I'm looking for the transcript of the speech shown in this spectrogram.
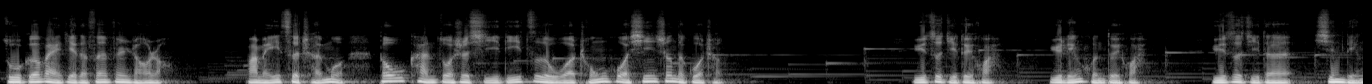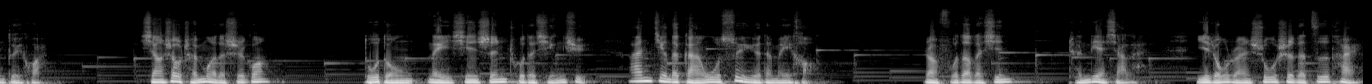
阻隔外界的纷纷扰扰。把每一次沉默都看作是洗涤自我、重获新生的过程，与自己对话，与灵魂对话，与自己的心灵对话，享受沉默的时光，读懂内心深处的情绪，安静的感悟岁月的美好，让浮躁的心沉淀下来，以柔软舒适的姿态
